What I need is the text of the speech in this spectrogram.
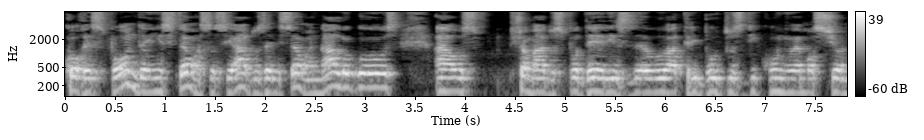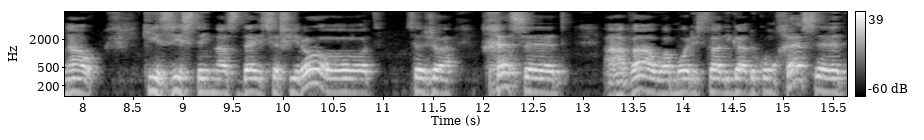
correspondem, estão associados, eles são análogos aos chamados poderes ou atributos de cunho emocional que existem nas dez sefirot, seja Chesed, Ahavá, o amor está ligado com Chesed,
